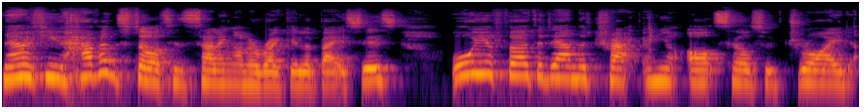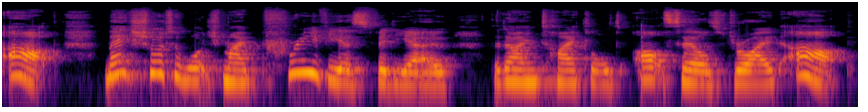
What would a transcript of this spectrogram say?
Now, if you haven't started selling on a regular basis or you're further down the track and your art sales have dried up, make sure to watch my previous video that I entitled Art Sales Dried Up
